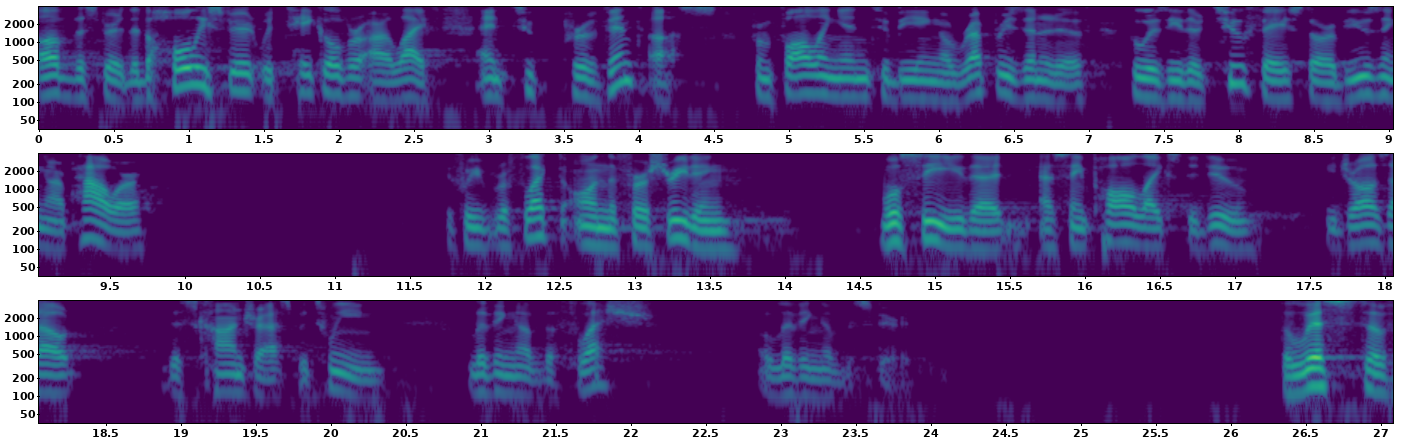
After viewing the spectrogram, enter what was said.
of the Spirit, that the Holy Spirit would take over our life and to prevent us from falling into being a representative who is either two faced or abusing our power. If we reflect on the first reading, we'll see that, as St. Paul likes to do, he draws out this contrast between living of the flesh or living of the Spirit. The list of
